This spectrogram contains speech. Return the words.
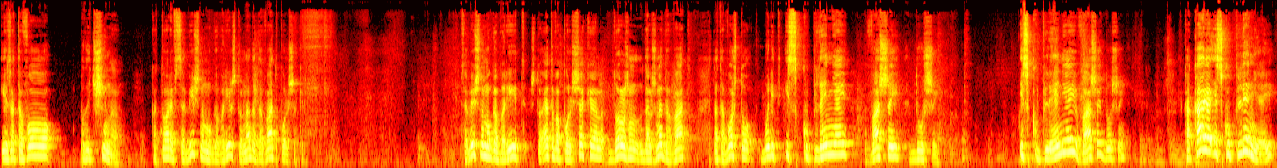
из-за того причина, которая Всевышнему говорил, что надо давать полшекель. Всевышнему говорит, что этого полшекель должен, должны давать для того, что будет искупление вашей души. Искупление вашей души. Какое искупление?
